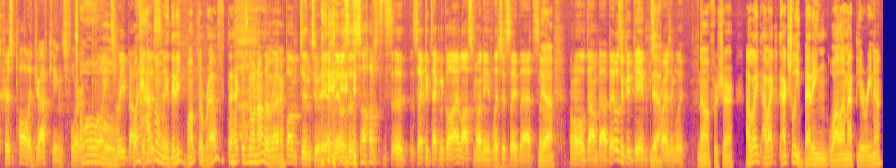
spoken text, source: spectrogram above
Chris Paul at DraftKings for points, rebounds, Oh, what happened? assists. Did he bump the ref? What the heck was going on The over there? ref bumped into him. It was a soft uh, second technical. I lost money. Let's just say that. So Yeah. I'm a little down bad, but it was a good game, Yeah. surprisingly. No, for sure. I like I like actually betting while I'm at the arena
